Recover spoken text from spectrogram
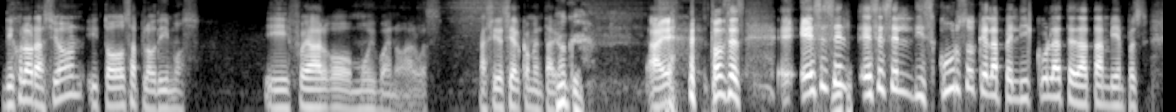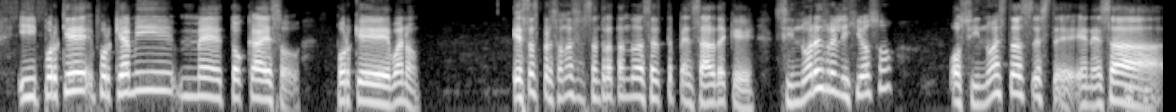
dijo la oración y todos aplaudimos. Y fue algo muy bueno, algo así. Así decía el comentario. entonces, e, ese es, el, ese es el discurso que la película te da también, pues. ¿Y por qué, por qué a mí me toca eso? Porque, bueno, estas personas están tratando de hacerte pensar de que si no eres religioso o si no estás este, en esa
